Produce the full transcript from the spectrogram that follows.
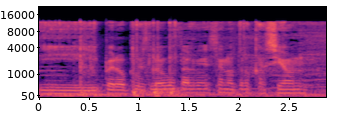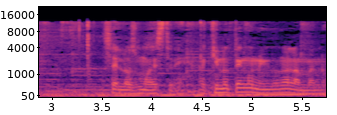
Y pero pues luego tal vez en otra ocasión se los muestre. Aquí no tengo ninguno a la mano.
